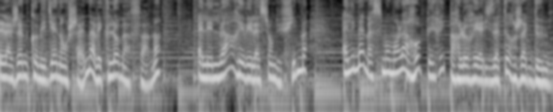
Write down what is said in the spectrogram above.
La jeune comédienne enchaîne avec L'homme à femme. Elle est la révélation du film. Elle est même à ce moment-là repérée par le réalisateur Jacques Demy.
